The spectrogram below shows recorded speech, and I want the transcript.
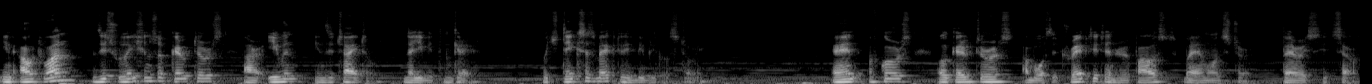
In Out 1, these relations of characters are even in the title, Noli Me Tangere, which takes us back to a biblical story. And, of course, all characters are both attracted and repulsed by a monster, Paris itself.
